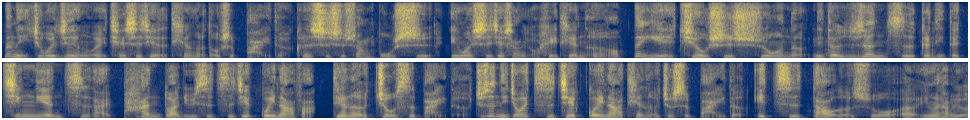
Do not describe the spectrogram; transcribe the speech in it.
那你就会认为全世界的天鹅都是白的。可是事实上不是，因为世界上有黑天鹅哦。那也就是说呢，你的认知跟你的经验值来判断，于是直接归纳法。天鹅就是白的，就是你就会直接归纳天鹅就是白的，一直到了说，呃，因为他们有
